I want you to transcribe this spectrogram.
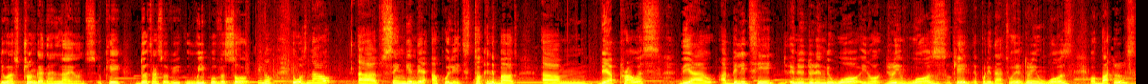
they were stronger than lions, okay, daughters of weep over Saul. You know, he was now uh, singing their accolades, talking about um, their prowess, their ability you know, during the war, you know, during wars, okay, let's put it that way, during wars or battles,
